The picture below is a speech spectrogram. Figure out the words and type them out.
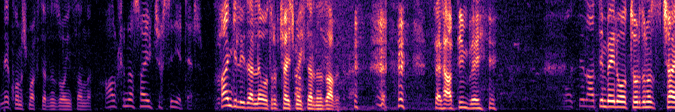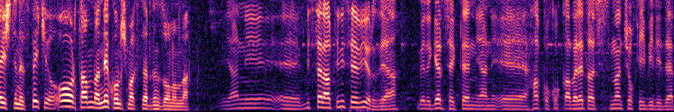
e, ne konuşmak isterdiniz o insanla? Halkına sahip çıksın yeter. Hangi liderle oturup çay içmek isterdiniz abi? Selahattin Bey. O Selahattin Bey'le oturdunuz, çay içtiniz. Peki o ortamda ne konuşmak isterdiniz onunla? Yani e, biz Selahattin'i seviyoruz ya. Böyle gerçekten yani e, hak hukuk adalet açısından çok iyi bir lider.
